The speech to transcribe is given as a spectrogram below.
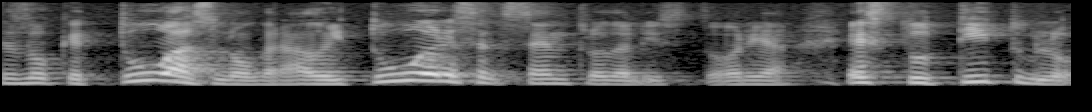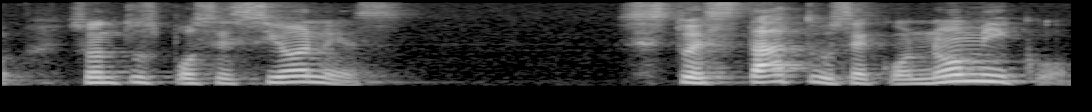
es lo que tú has logrado y tú eres el centro de la historia. Es tu título, son tus posesiones, es tu estatus económico.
